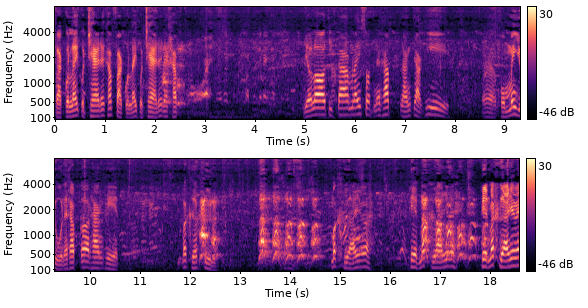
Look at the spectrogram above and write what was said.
ฝากกดไลค์กดแชร์ด้วยครับ ฝากกดไลค์กดแชร์ด้วยนะครับ เดี๋ยวรอติดตามไลฟ์สดนะครับ หลังจากที่ผมไม่อยู่นะครับ ก็ทางเพจมะเขือขื่นมะเขือใช่ไหมเพจมะเขือใช่ไหมเพจมะเขือใช่ไหม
